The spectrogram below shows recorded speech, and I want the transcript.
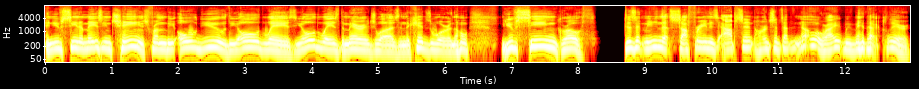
and you've seen amazing change from the old you, the old ways, the old ways the marriage was and the kids were and the home. You've seen growth. Does it mean that suffering is absent, hardships? No, right? We've made that clear.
